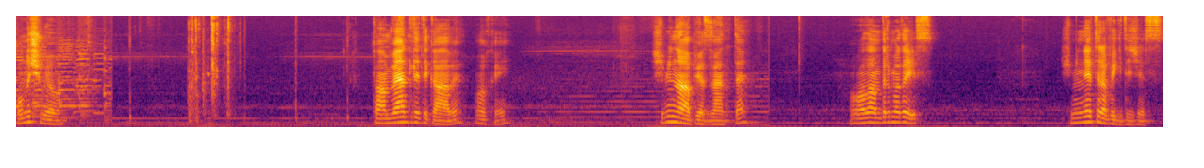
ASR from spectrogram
konuşmuyor mu? Tamam ventledik abi. Okey. Şimdi ne yapıyoruz ventte? Havalandırmadayız. Şimdi ne tarafa gideceğiz?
